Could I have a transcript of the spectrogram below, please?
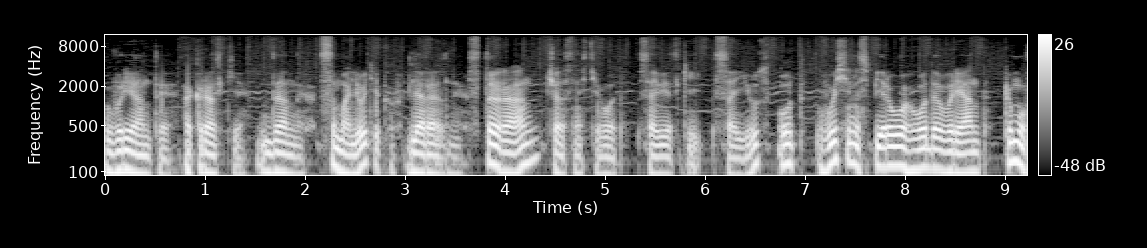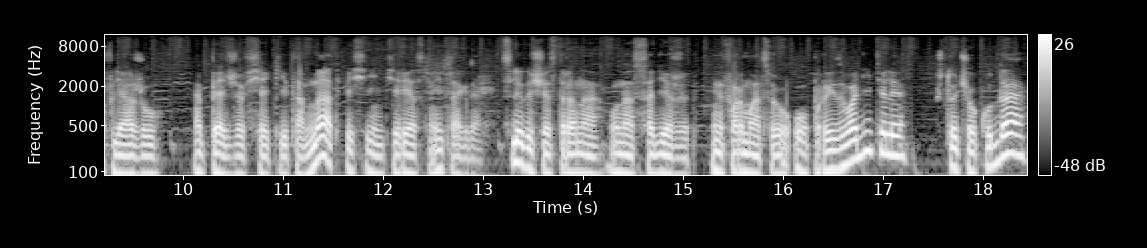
варианты окраски данных самолетиков для разных стран, в частности вот Советский Союз. От 81 года вариант камуфляжу Опять же, всякие там надписи интересные и так далее. Следующая сторона у нас содержит информацию о производителе, что, что, куда.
